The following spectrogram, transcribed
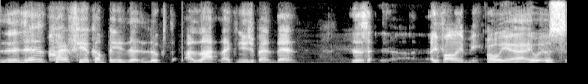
there, are quite a few companies that looked a lot like New Japan then. Are you following me? Oh yeah, it was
